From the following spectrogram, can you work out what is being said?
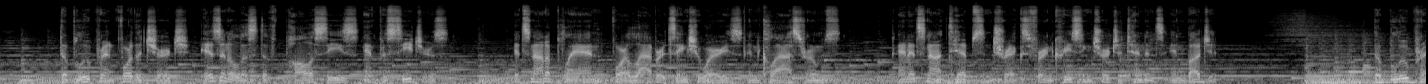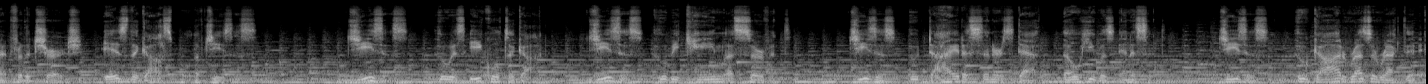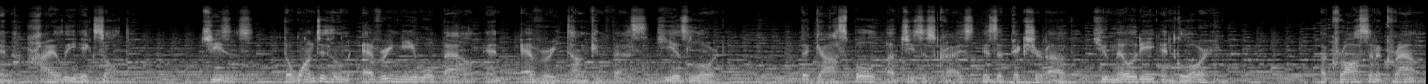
The blueprint for the church isn't a list of policies and procedures. It's not a plan for elaborate sanctuaries and classrooms, and it's not tips and tricks for increasing church attendance and budget. The blueprint for the church is the gospel of Jesus. Jesus, who is equal to God. Jesus, who became a servant. Jesus, who died a sinner's death, though he was innocent. Jesus, who God resurrected and highly exalted. Jesus, the one to whom every knee will bow and every tongue confess he is Lord. The gospel of Jesus Christ is a picture of humility and glory, a cross and a crown,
